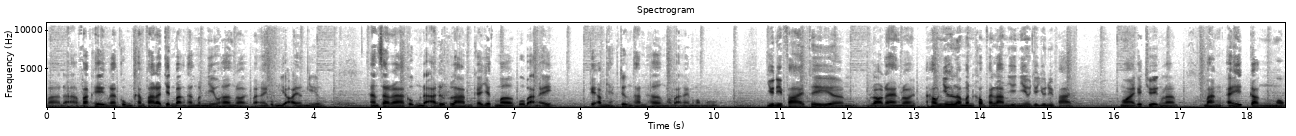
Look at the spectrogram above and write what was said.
và đã phát hiện ra cũng khám phá ra chính bản thân mình nhiều hơn rồi. Bạn ấy cũng giỏi hơn nhiều. Hansara cũng đã được làm cái giấc mơ của bạn ấy cái âm nhạc trưởng thành hơn mà bạn ấy mong muốn. Unify thì uh, rõ ràng rồi hầu như là mình không phải làm gì nhiều cho Unify. Ngoài cái chuyện là bạn ấy cần một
